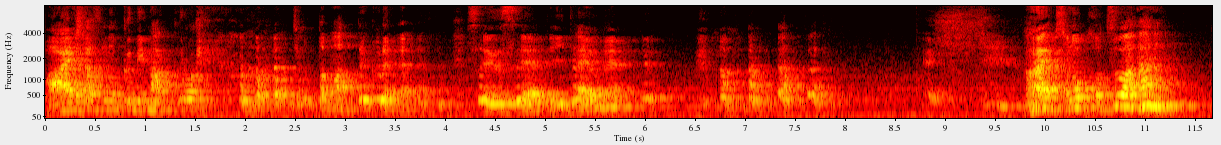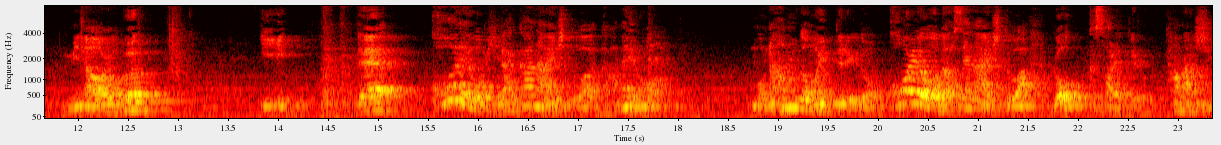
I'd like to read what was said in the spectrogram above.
ワイシャツの首真っ黒け。ちょっと待ってくれ。先生って言いたいよね。はいそのコツは何？皆を呼ぶ。いい。で声を開かない人はダメよ。もう何度も言ってるけど声を出せない人はロックされてる。魂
